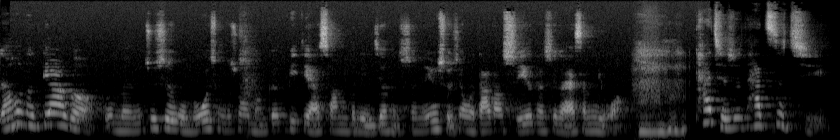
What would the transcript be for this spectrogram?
然后呢，第二个，我们就是我们为什么说我们跟 BDSM 的连接很深呢？因为首先我搭档十一，她是个 SM 女王，她其实她自己。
